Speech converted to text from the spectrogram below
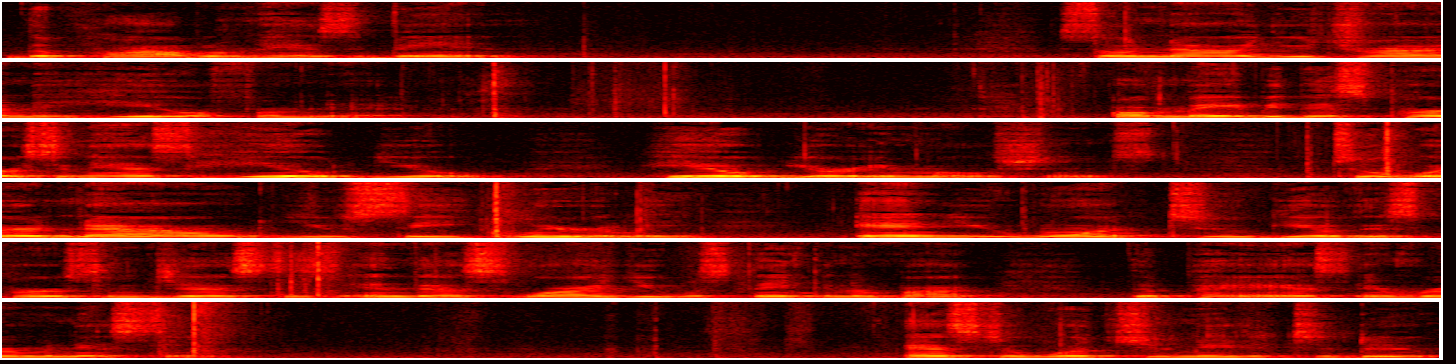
the problem has been. So now you're trying to heal from that. Or maybe this person has healed you, healed your emotions to where now you see clearly and you want to give this person justice and that's why you was thinking about the past and reminiscing as to what you needed to do.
